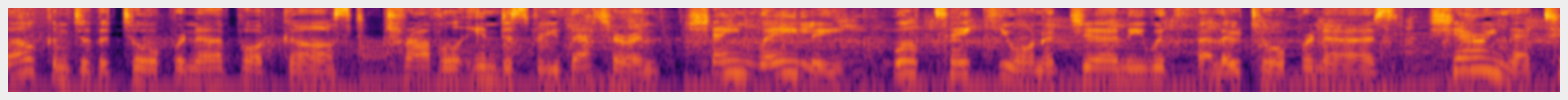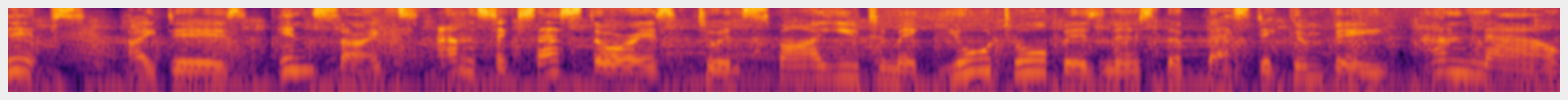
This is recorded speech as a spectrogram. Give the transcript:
Welcome to the Tourpreneur Podcast. Travel industry veteran Shane Whaley will take you on a journey with fellow tourpreneurs, sharing their tips, ideas, insights, and success stories to inspire you to make your tour business the best it can be. And now,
